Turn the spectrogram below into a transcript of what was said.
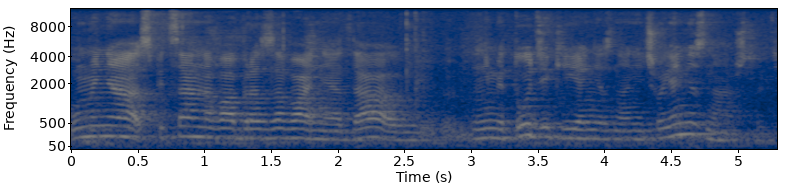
у меня специального образования, да, ни методики я не знаю, ничего. Я не знаю, что делать.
